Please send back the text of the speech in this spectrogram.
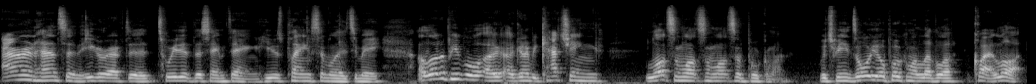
Aaron Hansen, Igor after tweeted the same thing. He was playing similarly to me. A lot of people are, are going to be catching lots and lots and lots of Pokemon, which means all your Pokemon level up quite a lot.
